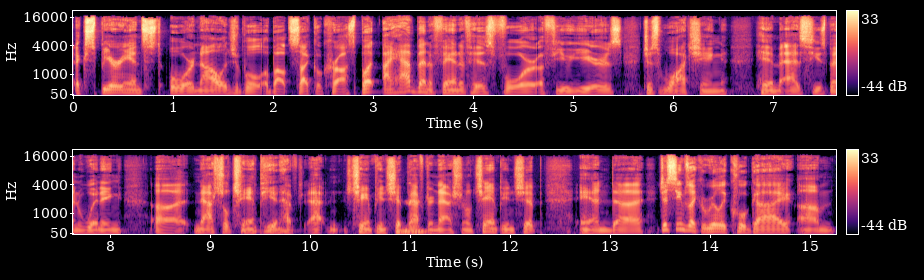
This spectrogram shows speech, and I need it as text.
experienced or knowledgeable about cyclocross, but I have been a fan of his for a few years. Just watching him as he's been winning uh, national champion after, championship after national championship, and uh, just seems like a really cool guy. Um,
